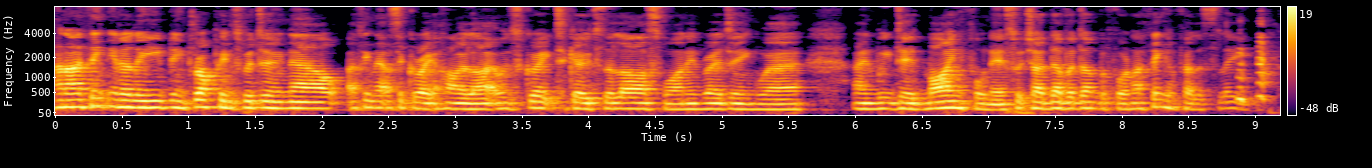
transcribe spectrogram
and I think, you know, the evening droppings we're doing now, I think that's a great highlight. It was great to go to the last one in Reading where, and we did mindfulness, which I'd never done before. And I think I fell asleep.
